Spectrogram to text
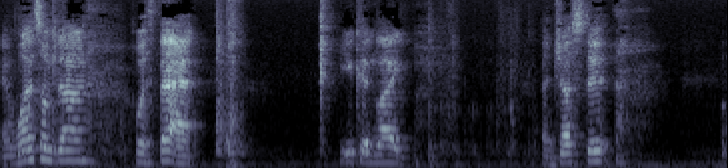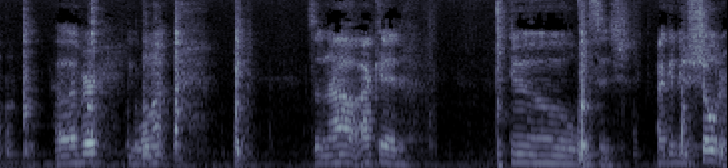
And once I'm done with that, you can like adjust it however you want. So now I could do, what's this? I could do shoulder.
